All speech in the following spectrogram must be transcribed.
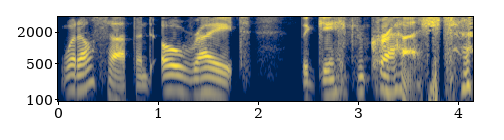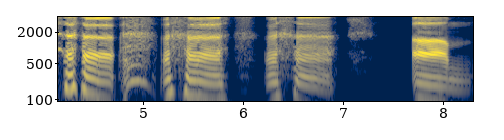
what else happened? Oh, right. The game crashed. uh-huh. Uh-huh. Um,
